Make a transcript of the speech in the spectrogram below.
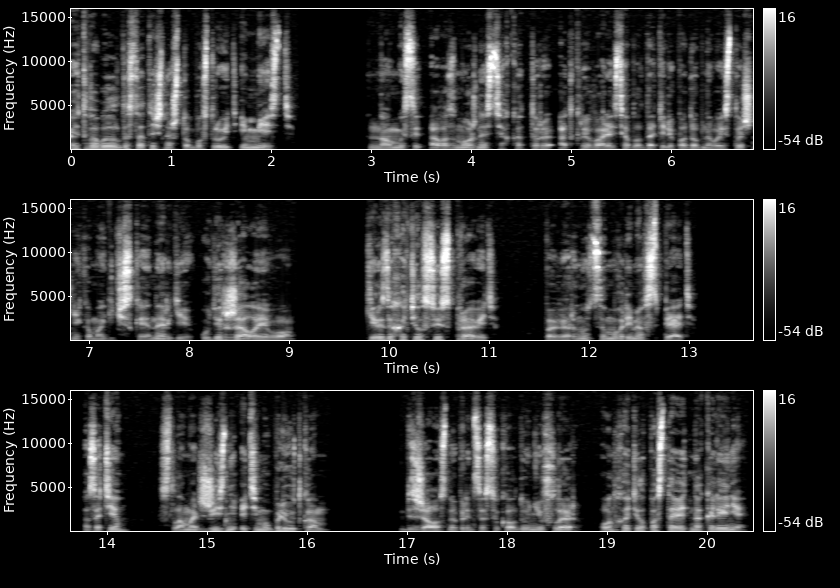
Этого было достаточно, чтобы устроить им месть. Но мысль о возможностях, которые открывались обладателю подобного источника магической энергии, удержала его. Кир захотел все исправить, повернуть само время вспять, а затем сломать жизни этим ублюдкам. Безжалостную принцессу-колдунью Флэр он хотел поставить на колени,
